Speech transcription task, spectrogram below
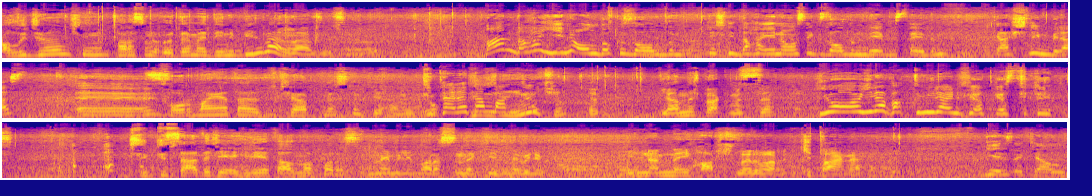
alacağın şeyin parasını ödemediğini bilmen lazım senin. Ben daha yeni 19 oldum. Keşke daha yeni 18 oldum diyebilseydim. Yaşlıyım biraz. Ee, Sormaya da şey yapmıyorsun ki hani çok İnternetten bildiğin baktım. için. Evet, yanlış bakmışsın. yo yine baktım yine aynı fiyat gösteriyor. Çünkü sadece ehliyet alma parası ne bileyim arasındaki ne bileyim bilmem ne harçları var iki tane. Gerizekalılık.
